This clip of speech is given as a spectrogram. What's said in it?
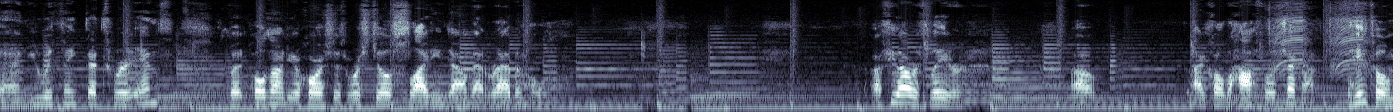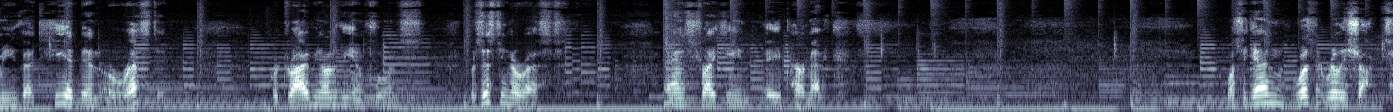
And you would think that's where it ends, but hold on to your horses, we're still sliding down that rabbit hole. A few hours later, uh, I called the hospital to check on him. He told me that he had been arrested for driving under the influence, resisting arrest, and striking a paramedic. Once again, wasn't really shocked.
